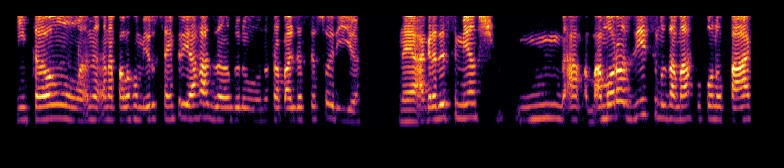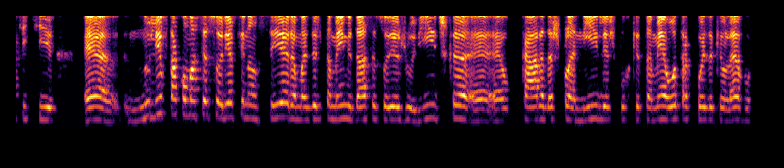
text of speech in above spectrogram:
então, a Ana Paula Romero sempre arrasando no, no trabalho da assessoria. Né? Agradecimentos hum, amorosíssimos a Marco Konopak, que é, no livro está como assessoria financeira, mas ele também me dá assessoria jurídica, é, é o cara das planilhas, porque também é outra coisa que eu levo.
